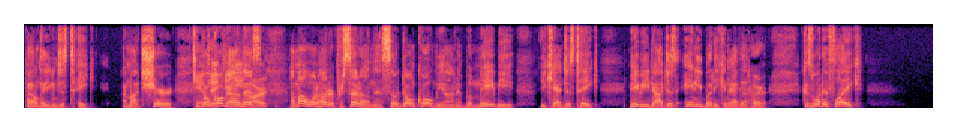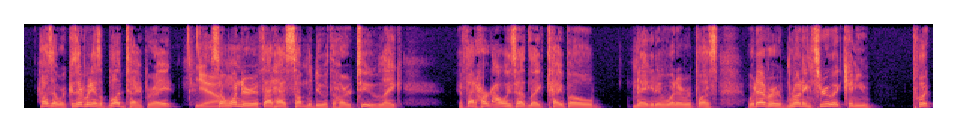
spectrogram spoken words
but I don't think you can just take. I'm not sure. Can't don't quote me on this. heart? I'm not 100 percent on this, so don't quote me on it. But maybe you can't just take. Maybe not just anybody can have that heart. Because what if like, how does that work? Because everybody has a blood type, right? Yeah. So I wonder if that has something to do with the heart too. Like if that heart always had like type O negative, whatever, plus whatever running through it, can you put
